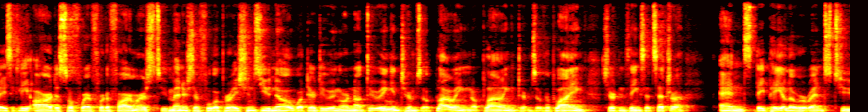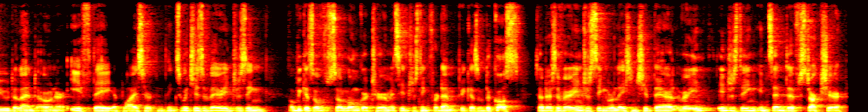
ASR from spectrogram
basically are the software for the farmers to manage their full operations. You know what they're doing or not doing in terms of plowing, not plowing, in terms of applying certain things, etc. And they pay a lower rent to the landowner if they apply certain things, which is a very interesting because of so longer term, it's interesting for them because of the cost. So there's a very interesting relationship there, a very interesting incentive structure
